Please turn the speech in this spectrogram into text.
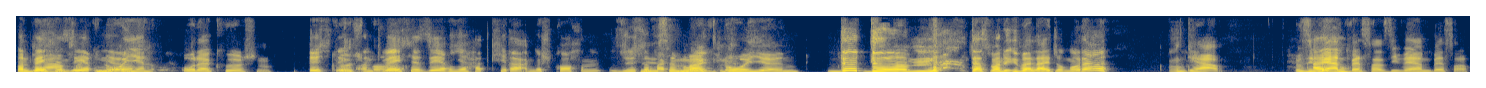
Und welche ja, Serie? Magnolien oder Kirschen. Richtig. Kirschbäume. Und welche Serie hat Kira angesprochen? Süße, Süße Magnolien. Magnolien. Düdüm. Das war eine Überleitung, oder? Ja. Sie Also. werden besser, sie werden besser.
